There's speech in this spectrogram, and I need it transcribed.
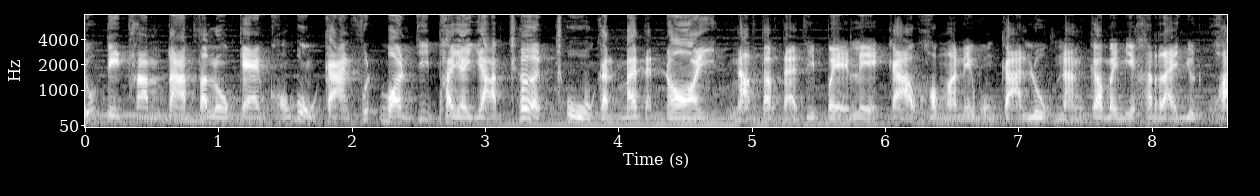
ยุติธรรมตามสโลแกนของวงการฟุตบอลที่พยายามเชิดชูกันแม้แต่น้อย นับตั้งแต่ที่เปเล่ก้าวเข้ามาในวงการลูกหนังก็ไม่มีใครหยุดความ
